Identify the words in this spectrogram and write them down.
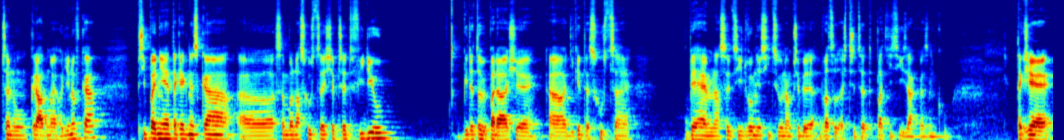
cenu krát moje hodinovka. Případně, tak jak dneska uh, jsem byl na schůzce ještě před Feedu, kde to vypadá, že uh, díky té schůzce během následujících dvou měsíců nám přibude 20 až 30 platících zákazníků. Takže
